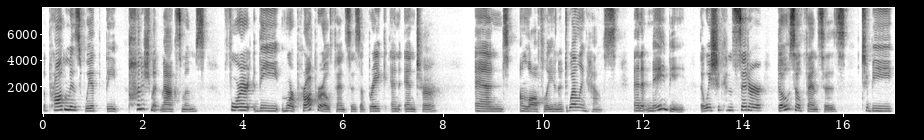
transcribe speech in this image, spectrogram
The problem is with the punishment maximums for the more proper offenses of break and enter and unlawfully in a dwelling house. And it may be that we should consider those offenses to be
